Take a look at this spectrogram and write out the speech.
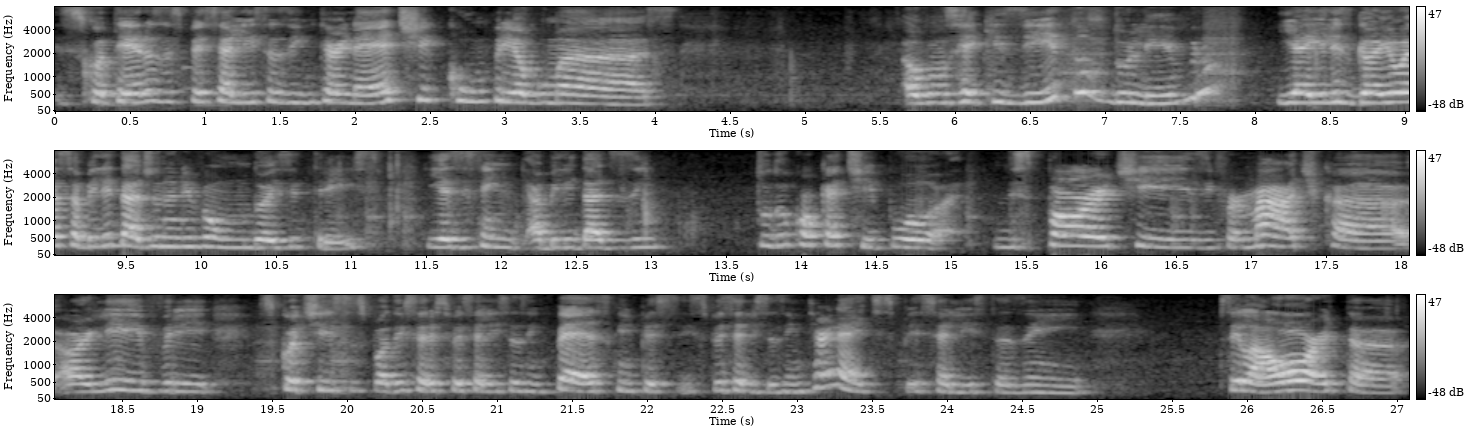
escoteiros especialistas em internet cumprem algumas alguns requisitos do livro E aí eles ganham essa habilidade no nível 1, 2 e 3. E existem habilidades em tudo qualquer tipo, esportes, informática, ar livre, escotistas podem ser especialistas em pesca, em especialistas em internet, especialistas em, sei lá, horta.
